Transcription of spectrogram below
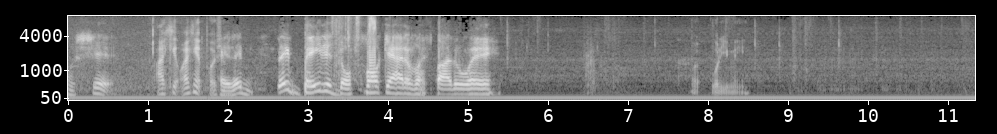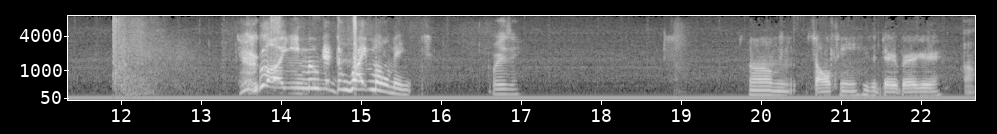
Oh shit. I can't. I can't push. Hey, him. they they baited the fuck out of us, by the way. What, what do you mean? Oh, he moved at the right moment. Where is he? Um, salty. He's a dirt burger. Oh.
